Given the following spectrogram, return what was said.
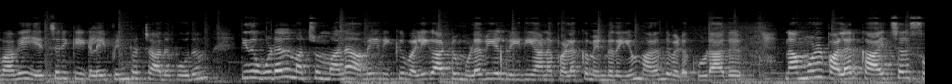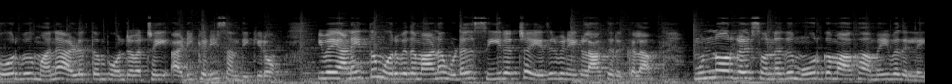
வகை எச்சரிக்கைகளை பின்பற்றாத போதும் இது உடல் மற்றும் மன அமைதிக்கு வழிகாட்டும் உளவியல் ரீதியான பழக்கம் என்பதையும் மறந்துவிடக்கூடாது. நம்முள் பலர் காய்ச்சல் சோர்வு மன அழுத்தம் போன்றவற்றை அடிக்கடி சந்திக்கிறோம். இவை அனைத்தும் ஒருவிதமான உடல் சீரற்ற எதிர்வினைகளாக இருக்கலாம். முன்னோர்கள் சொன்னது மூர்க்கமாக அமைவதில்லை.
